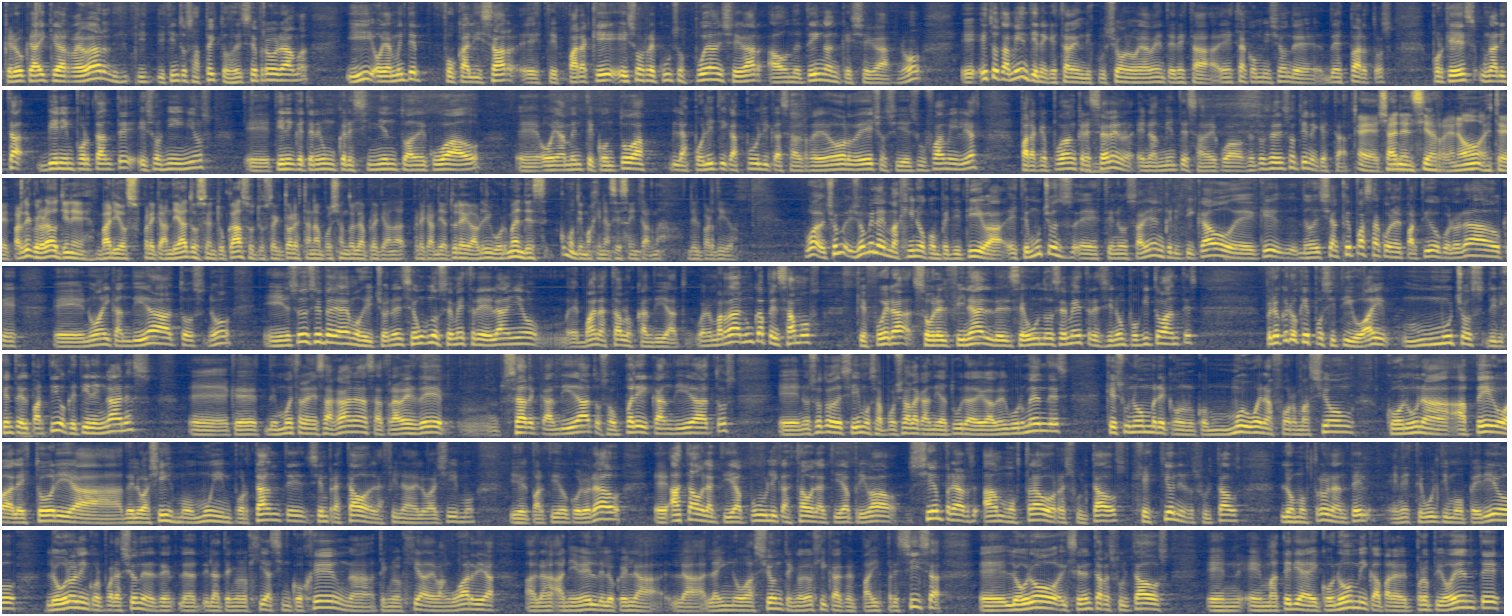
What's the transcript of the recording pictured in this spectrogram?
Creo que hay que rever distintos aspectos de ese programa y obviamente focalizar este, para que esos recursos puedan llegar a donde tengan que llegar. ¿no? Eh, esto también tiene que estar en discusión, obviamente, en esta, en esta comisión de, expertos, porque es una lista bien importante. Esos niños eh, tienen que tener un crecimiento adecuado, eh, obviamente con todas las políticas públicas alrededor de ellos y de sus familias, para que puedan crecer en, ambientes adecuados. Entonces eso tiene que estar. Eh, ya en el cierre, ¿no? Este, el Partido Colorado tiene varios precandidatos, en tu caso, tu sector están apoyando la precandidatura de Gabriel Gurméndez. ¿Cómo te imaginas esa interna del partido? Bueno, yo, me la imagino competitiva. Este, muchos este, nos habían criticado de que nos decían qué pasa con el Partido Colorado, que eh, no hay candidatos, ¿no? Y nosotros siempre habíamos dicho, en el segundo semestre del año eh, van a estar los candidatos. Bueno, en verdad nunca pensamos que fuera sobre el final del segundo semestre, sino un poquito antes. Pero creo que es positivo. Hay muchos dirigentes del partido que tienen ganas, eh, que demuestran esas ganas a través de mm, ser candidatos o precandidatos. Eh, nosotros decidimos apoyar la candidatura de Gabriel Gurméndez, que es un hombre con, muy buena formación, con un apego a la historia del vallismo muy importante, siempre ha estado en la fila del vallismo y del Partido Colorado. Eh, ha estado en la actividad pública, ha estado en la actividad privada, siempre ha, mostrado resultados, gestión y resultados, los mostró en Antel en este último periodo, logró la incorporación de la, tecnología 5G, una tecnología de vanguardia a, nivel de lo que es la, innovación tecnológica que el país precisa, eh, logró excelentes resultados en, materia económica para el propio ente,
